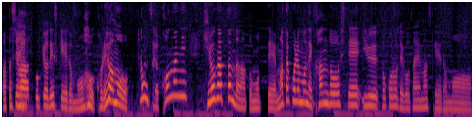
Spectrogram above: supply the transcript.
私は東京ですけれども、これはもうチャンスがこんなに広がったんだなと思って、またこれもね、感動しているところでございますけれども。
